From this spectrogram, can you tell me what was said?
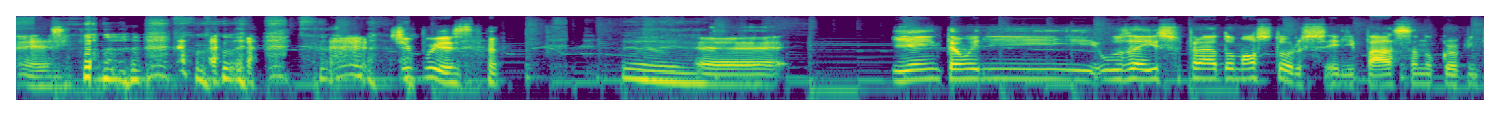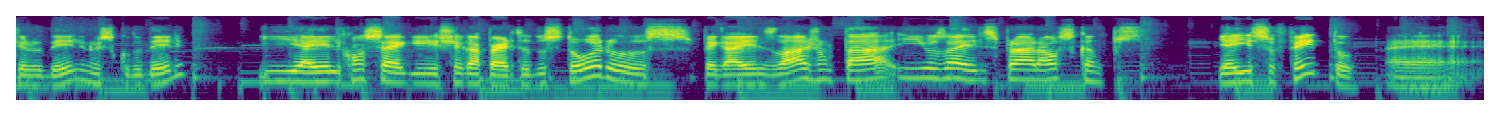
É. tipo isso. É, e aí, então ele usa isso para domar os touros. Ele passa no corpo inteiro dele, no escudo dele, e aí ele consegue chegar perto dos touros, pegar eles lá, juntar e usar eles para arar os campos. E aí isso feito, é...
